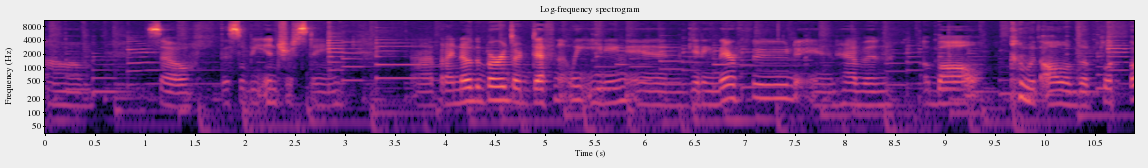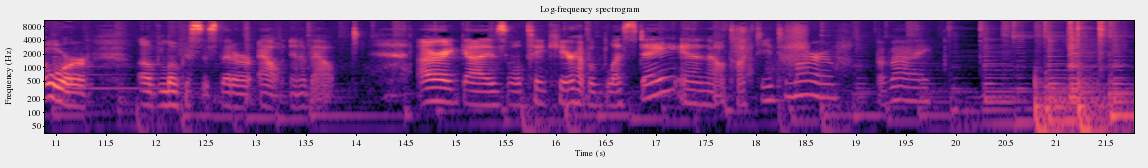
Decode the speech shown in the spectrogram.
Um, so this will be interesting. Uh, but I know the birds are definitely eating and getting their food and having a ball with all of the plethora of locusts that are out and about. All right, guys, well, take care. Have a blessed day, and I'll talk to you tomorrow. Bye bye.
